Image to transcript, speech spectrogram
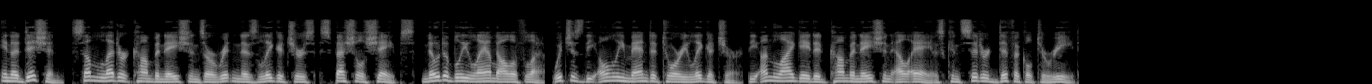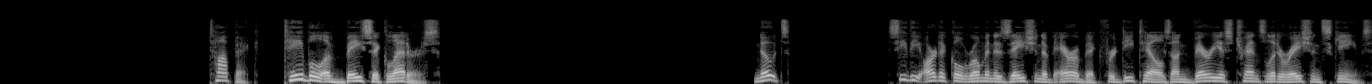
In addition, some letter combinations are written as ligatures special shapes, notably lam aleph la, which is the only mandatory ligature the unligated combination la is considered difficult to read. Table of basic letters Notes See the article Romanization of Arabic for details on various transliteration schemes,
